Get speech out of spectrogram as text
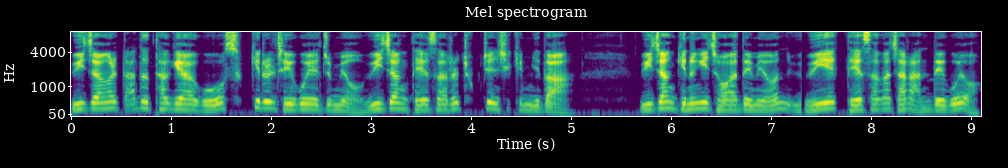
위장을 따뜻하게 하고 습기를 제거해주며 위장 대사를 촉진시킵니다. 위장 기능이 저하되면 위액 대사가 잘 안 되고요.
